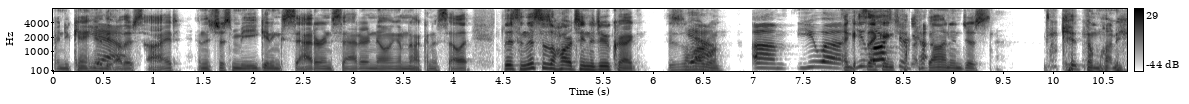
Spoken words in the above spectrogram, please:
and you can't hear the other side, and it's just me getting sadder and sadder, knowing I'm not going to sell it. Listen, this is a hard scene to do, Craig. This is a yeah. hard one. Um, you uh, I you guess I can lost your cut done and just get the money.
